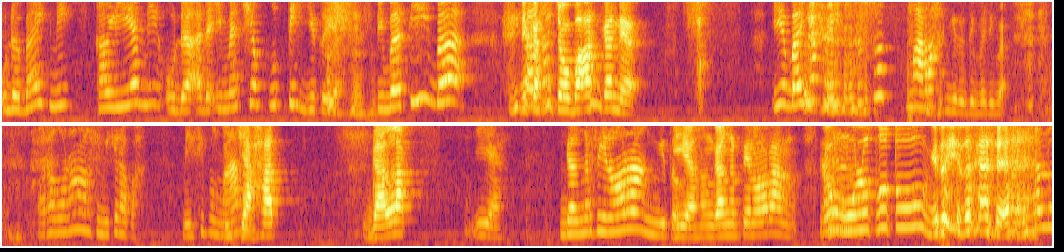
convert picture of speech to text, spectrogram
Udah baik nih kalian nih udah ada image-nya putih gitu ya. Tiba-tiba di Dikasih cobaan kan ya. iya banyak nih. Terus lu marah gitu tiba-tiba. Orang-orang langsung mikir apa? Messi pemarah. Jahat, galak. iya. Nggak ngertiin orang gitu. Iya, nggak ngertiin orang. Lu mulut lu tuh gitu-gitu kan ya. padahal lu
